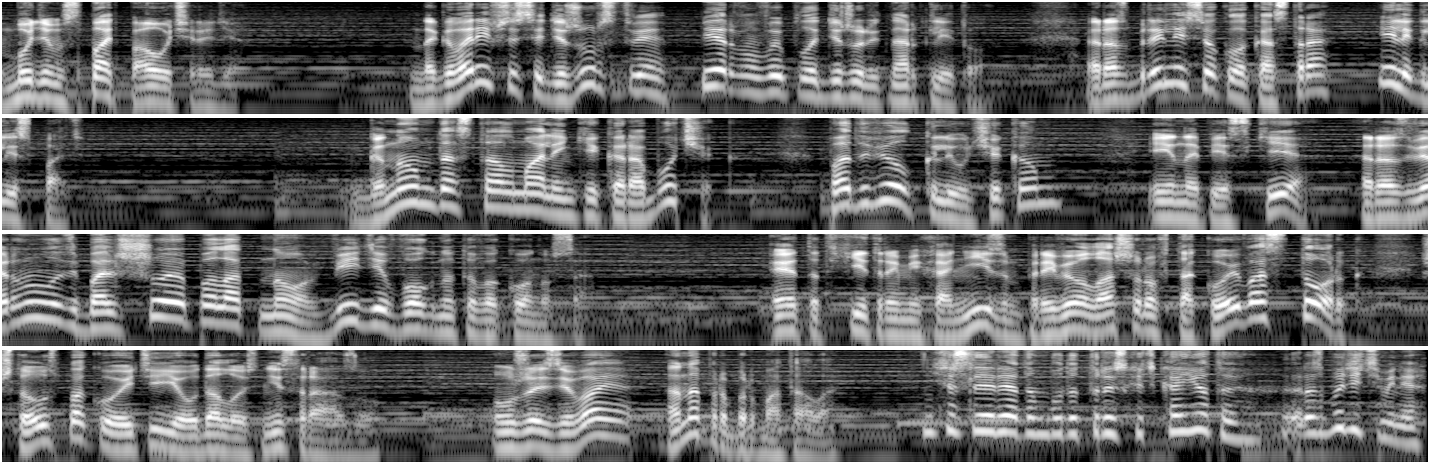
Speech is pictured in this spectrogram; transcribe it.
Будем спать по очереди». Договорившись о дежурстве, первым выпло дежурить Нарклиту. Разбрелись около костра и легли спать. Гном достал маленький коробочек, подвел ключиком, и на песке развернулось большое полотно в виде вогнутого конуса. Этот хитрый механизм привел Ашеру в такой восторг, что успокоить ее удалось не сразу. Уже зевая, она пробормотала. «Если рядом будут рыскать койоты, разбудите меня.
